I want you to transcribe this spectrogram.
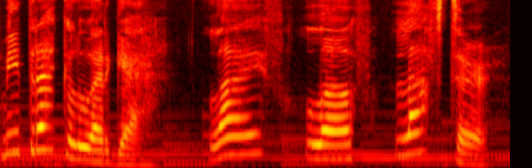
Mitra Keluarga, Life, Love, Laughter.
